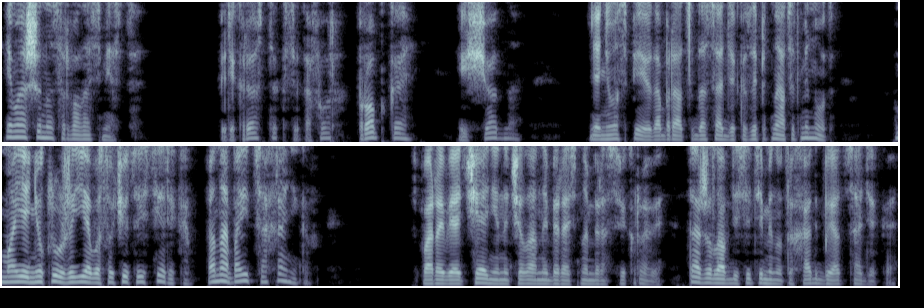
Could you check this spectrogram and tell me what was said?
и машина сорвалась с места. Перекресток, светофор, пробка, еще одна. Я не успею добраться до садика за 15 минут. У моей неуклюжей Евы случится истерика. Она боится охранников. В порыве отчаяния начала набирать номер свекрови. Та жила в десяти минутах ходьбы от садика,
